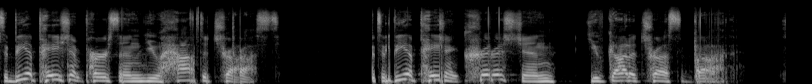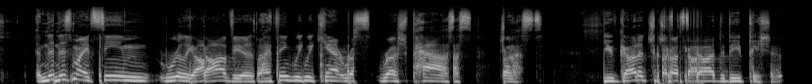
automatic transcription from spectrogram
To be a patient person, you have to trust. To be a patient Christian, you've got to trust God. And this might seem really obvious, but I think we, we can't rush, rush past trust. You've got to trust God to be patient.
